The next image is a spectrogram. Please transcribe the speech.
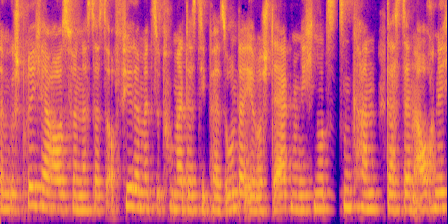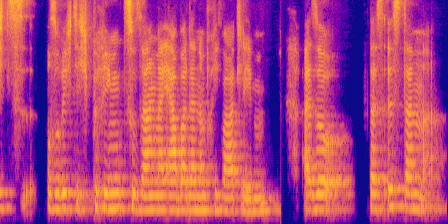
im Gespräch herausfinden, dass das auch viel damit zu tun hat, dass die Person da ihre Stärken nicht nutzen kann, das dann auch nichts so richtig bringt, zu sagen, naja, aber dann im Privatleben. Also das ist dann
